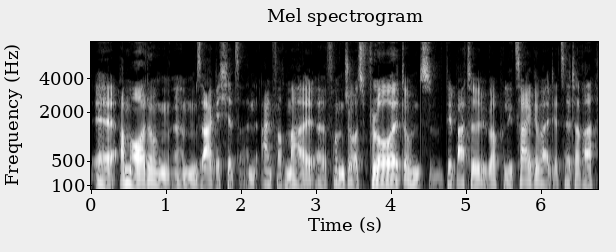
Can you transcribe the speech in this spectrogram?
äh, Ermordung, ähm, sage ich jetzt einfach mal, äh, von George Floyd und Debatte über Polizeigewalt etc.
